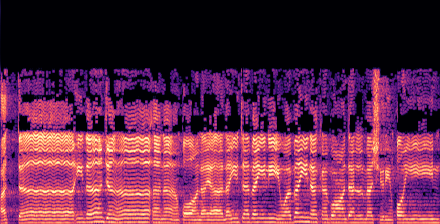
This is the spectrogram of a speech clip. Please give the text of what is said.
حتى إذا جاءنا قال يا ليت بيني وبينك بعد المشرقين.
